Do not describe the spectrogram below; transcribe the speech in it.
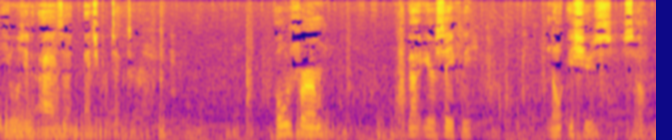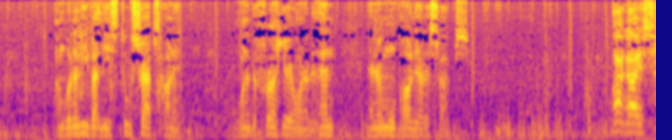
use it as an edge protector. Old firm. I got here safely. No issues so I'm gonna leave at least two straps on it. One at the front here one at the end and remove all the other straps. Alright guys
